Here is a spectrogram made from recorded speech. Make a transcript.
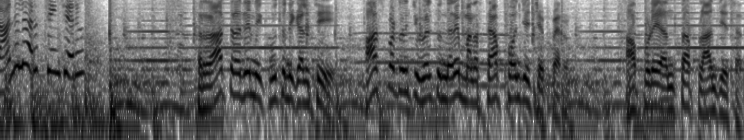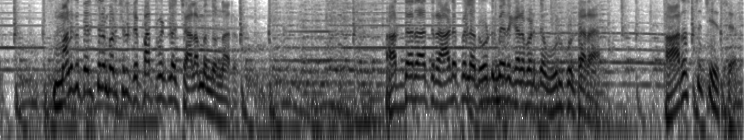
దాన్నెలా అరెస్ట్ చేయించారు? రాత్రి అదే నీ కూతుర్ని కలిసి హాస్పిటల్ నుంచి వెళ్తుందని మన స్టాఫ్ ఫోన్ చేసి చెప్పారు. అప్పుడే అంతా ప్లాన్ చేశాను మనకు తెలిసిన మనుషులు డిపార్ట్మెంట్లో చాలా మంది ఉన్నారు. అర్ధరాత్రి ఆడపిల్ల రోడ్డు మీద కనబడితే ఊరుకుంటారా? అరెస్ట్ చేశారు.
